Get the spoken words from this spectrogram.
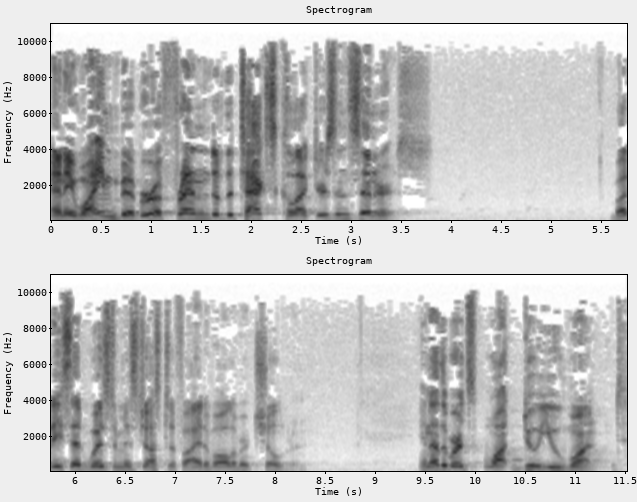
and a winebibber, a friend of the tax collectors and sinners. But he said, Wisdom is justified of all of her children. In other words, what do you want?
